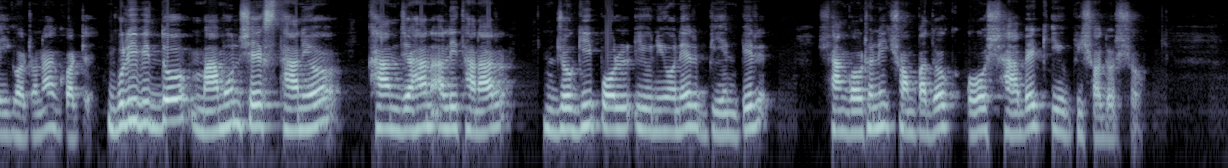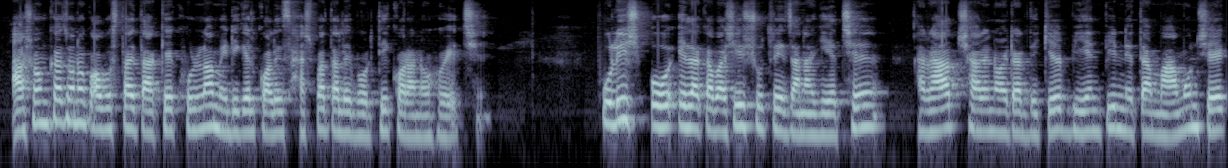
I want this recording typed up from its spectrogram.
এই ঘটনা ঘটে। গুলিবিদ্ধ মামুন শেখ স্থানীয় খানজাহান আলী থানার যোগীপল ইউনিয়নের বিএনপির সাংগঠনিক সম্পাদক ও সাবেক ইউপি সদস্য। আশঙ্কাজনক অবস্থায় তাকে খুলনা মেডিকেল কলেজ হাসপাতালে ভর্তি করানো হয়েছে। পুলিশ ও এলাকাবাসীর সূত্রে জানা গিয়েছে, রাত সাড়ে নয়টার দিকে বিএনপির নেতা মামুন শেখ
